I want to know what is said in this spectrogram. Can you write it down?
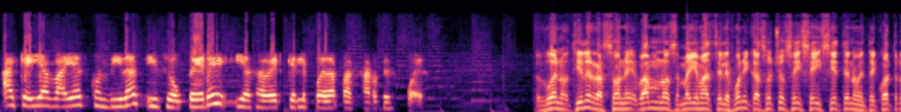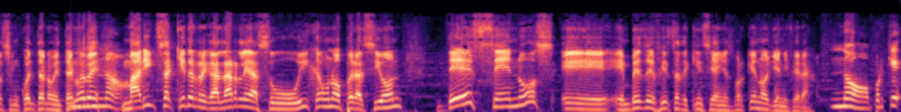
a que ella vaya a escondidas y se opere y a saber qué le pueda pasar después. Bueno, tiene razón. Eh. Vámonos a más llamadas telefónicas 866-794-5099. No. Maritza quiere regalarle a su hija una operación de senos eh, en vez de fiesta de 15 años. ¿Por qué no, Jennifer? No, porque,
